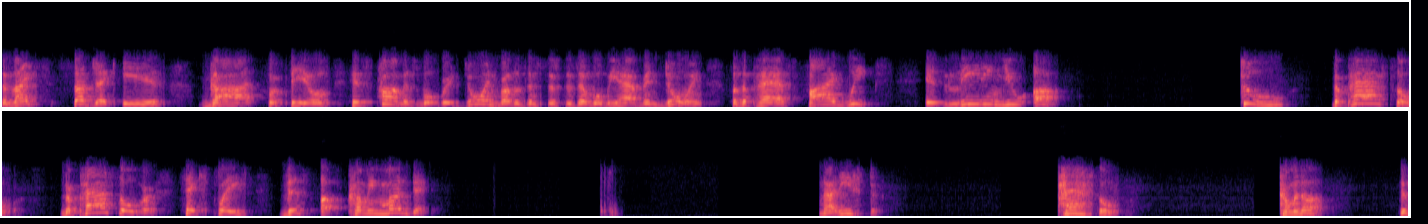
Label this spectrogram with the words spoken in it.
Tonight's subject is God fulfills his promise. What we're doing, brothers and sisters, and what we have been doing for the past five weeks is leading you up to the Passover. The Passover takes place this upcoming Monday, not Easter. Passover coming up this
